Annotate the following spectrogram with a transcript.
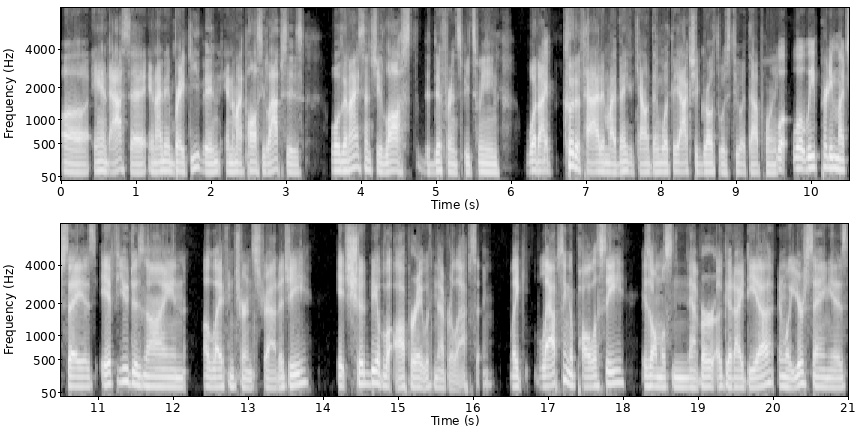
uh, and asset and I didn't break even and my policy lapses, well, then I essentially lost the difference between what I could have had in my bank account than what the actual growth was to at that point. What, what we pretty much say is if you design a life insurance strategy, it should be able to operate with never lapsing. Like lapsing a policy is almost never a good idea. And what you're saying is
